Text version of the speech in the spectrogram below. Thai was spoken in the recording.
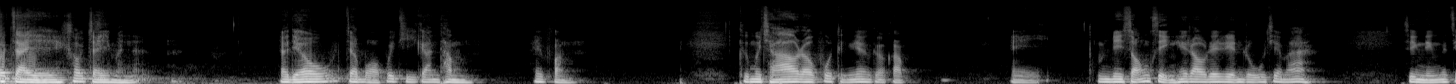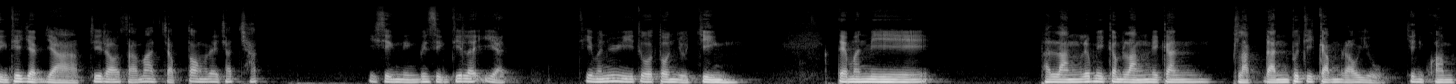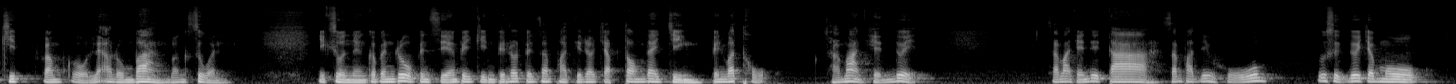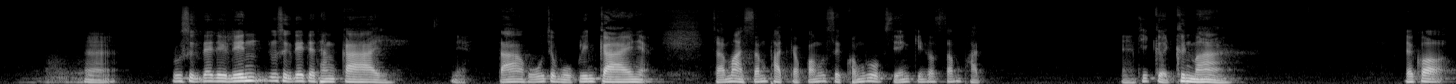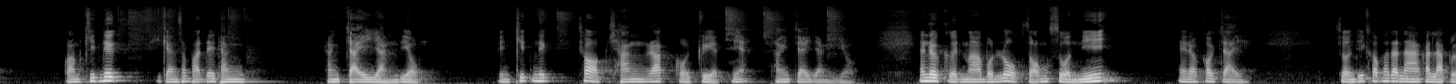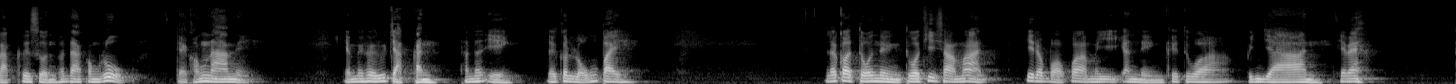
เข้าใจเข้าใจมันนะแล้วเดี๋ยวจะบอกวิธีการทำให้ฟัง คือเมื่อเช้าเราพูดถึงเรื่องเกี่ยวกับมันมีสองสิ่งให้เราได้เรียนรู้ใช่ไหมสิ่งหนึ่งเป็นสิ่งที่หยาบๆที่เราสามารถจับต้องได้ชัดๆ อีกสิ่งหนึ่งเป็นสิ่งที่ละเอียดที่มันไม่มีตัวตนอยู่จริง แต่มันมีพลังหรือมีกำลังในการ ผลักดันพฤติกรรมเราอยู่ เช่นความคิดความโกรธและอารมณ์บ้างบางส่วน อีกส่วนหนึ่งก็เป็นรูปเป็นเสียงเป็นกลิ่นเป็นรสเป็นสัมผัสที่เราจับต้องได้จริง เป็นวัตถุ สามารถเห็นด้วย สามารถเห็นด้วยตา สัมผัสด้วยหู รู้สึกด้วยจมูกรู้สึกได้ด้วยลิ้น รู้สึกได้แต่ทางกายเนี่ยตาหูจมูกลิ้นกายเนี่ยสามารถสัมผัสกับความรู้สึกของรูปเสียงกลิ่นรสสัมผัสที่เกิดขึ้นมา แล้วก็ความคิดนึกที่การสัมผัสได้ทางทางใจอย่างเดียว เป็นคิดนึกชอบชังรักโกรธเกลียดเนี่ยทางใจอย่างเดียวนั้นเราเกิดมาบนโลกสองส่วนนี้ ให้เราเข้าใจ ส่วนที่เขาพัฒนากันหลัก ๆ คือส่วนพัฒนาของรูป แต่ของนามเนี่ยยังไม่ค่อยรู้จักกันท่านนั้นเอง แล้วก็หลงไป แล้วก็ตัวหนึ่งตัวที่สามารถที่เราบอกว่ามีอีกอันหนึ่งคือตัววิญญาณใช่ไหม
